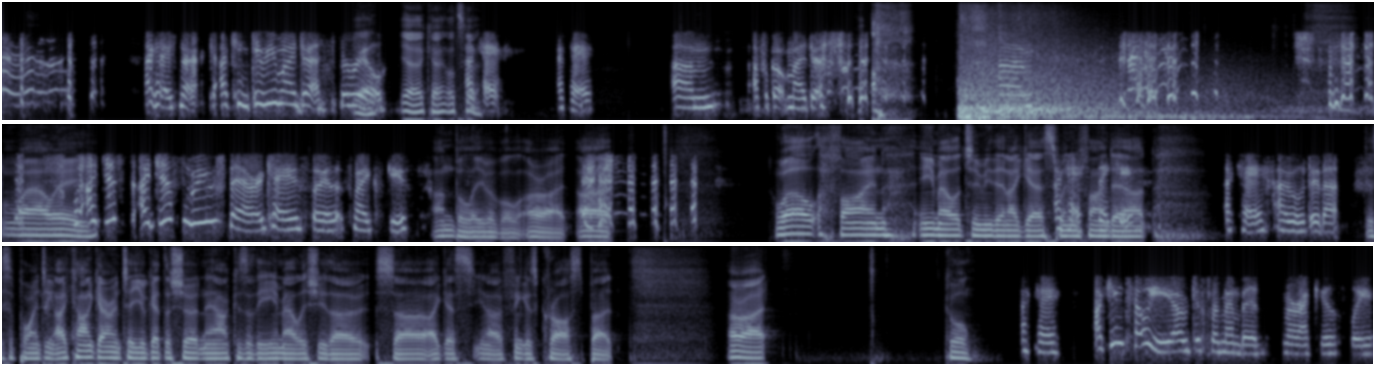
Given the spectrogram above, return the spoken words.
Okay. No, I can give you my address for Yeah. real. Yeah. Okay. Let's go. Okay. Okay. Um, I forgot my address. um. Well, I just I just moved there. Okay, so that's my excuse. Unbelievable. All right. All right. well, fine. Email it to me then, I guess, when you find thank you. out. Okay, I will do that. Disappointing. I can't guarantee you'll get the shirt now because of the email issue, though. So I guess, you know, fingers crossed. But all right. Cool. Okay, I can tell you. I've just remembered miraculously.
